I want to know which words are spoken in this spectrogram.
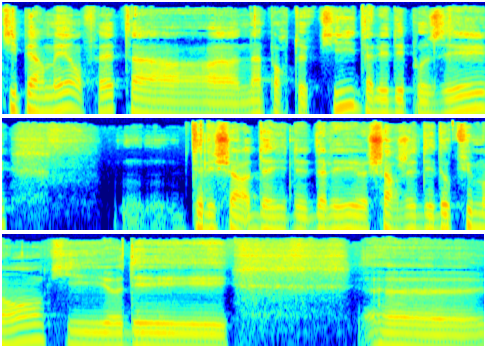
qui permet en fait à n'importe qui d'aller déposer d'aller charger des documents qui euh, des euh,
